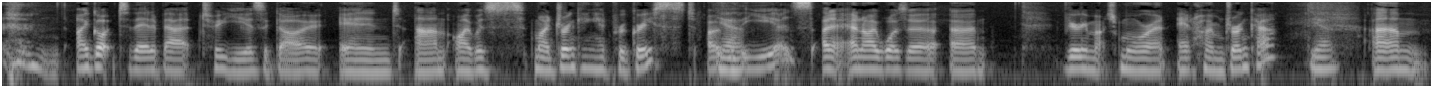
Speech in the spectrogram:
I got to that about two years ago, and um, I was my drinking had progressed over Yeah. the years, and I was a, a very much more an at-home drinker. Yeah. um,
